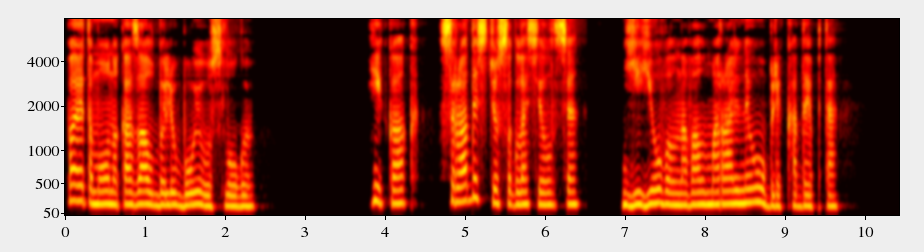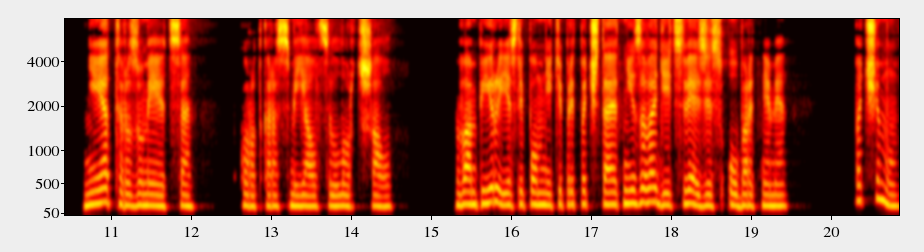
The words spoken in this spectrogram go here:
Поэтому он оказал бы любую услугу. И как? С радостью согласился. Ее волновал моральный облик адепта. «Нет, разумеется», — коротко рассмеялся лорд Шал. «Вампиры, если помните, предпочитают не заводить связи с оборотнями». «Почему?»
